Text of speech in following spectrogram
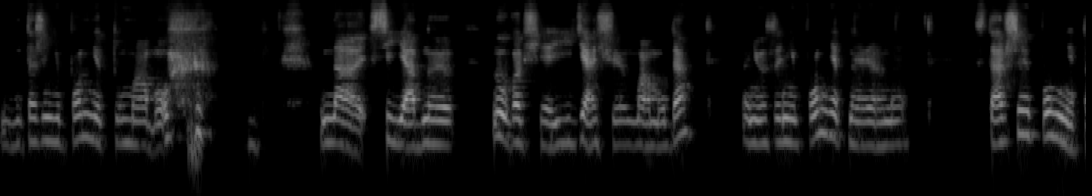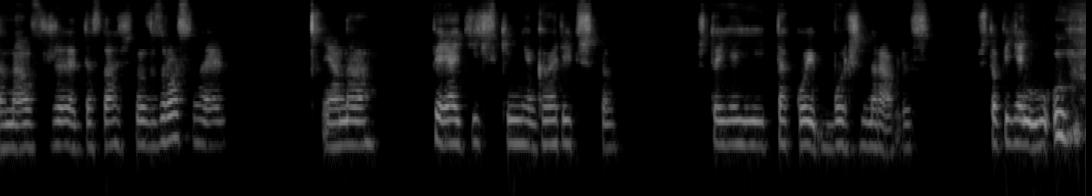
даже не помнят ту маму на всеядную, ну, вообще едящую маму, да. Они уже не помнят, наверное. Старшая помнит, она уже достаточно взрослая, и она периодически мне говорит, что, что я ей такой больше нравлюсь, чтобы я не,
